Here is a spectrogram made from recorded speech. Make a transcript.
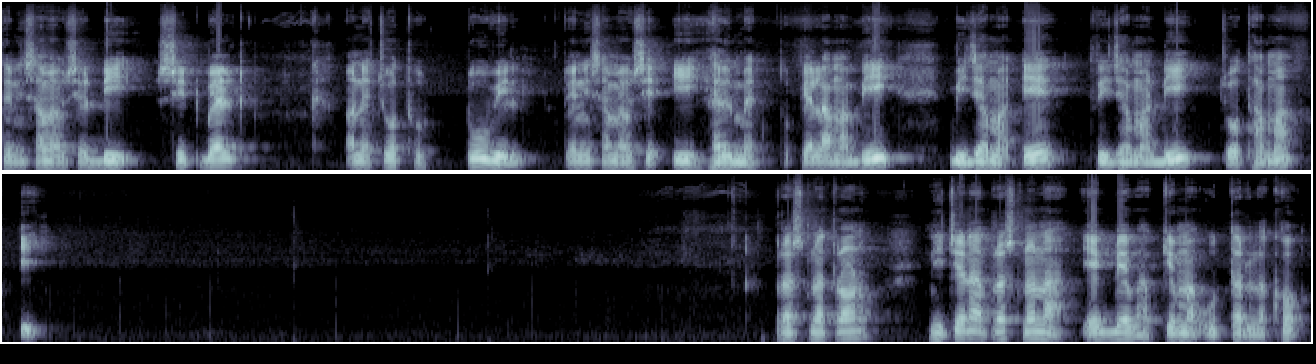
તેની સામે આવશે ડી, સીટ બેલ્ટ. અને ચોથું, ટુ વ્હીલ, તેની સામે આવશે ઈ, હેલ્મેટ. તો પહેલામાં બી, બીજામાં એ, ત્રીજામાં ડી, ચોથામાં ઈ. પ્રશ્ન ત્રણ, નીચેના પ્રશ્નના એક બે વાક્યમાં ઉત્તર લખો.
